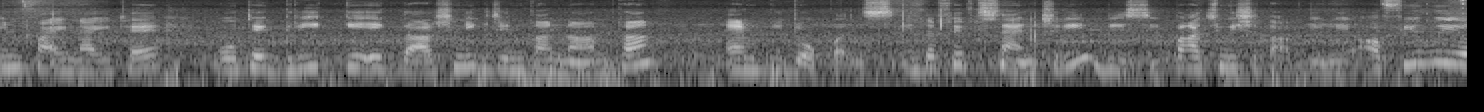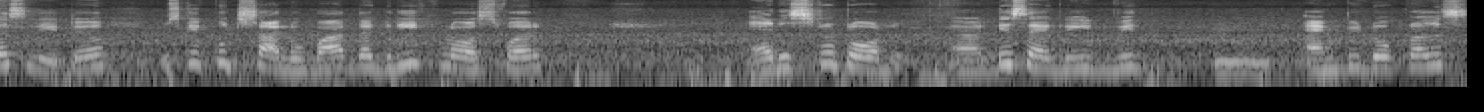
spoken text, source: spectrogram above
इनफाइनाइट है वो थे ग्रीक के एक दार्शनिक जिनका नाम था Empedocles in the fifth century BC पाँचवीं शताब्दी में और फ्यू ईयर्स लेटर उसके कुछ सालों बाद the Greek philosopher disagreed with um, Empedocles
